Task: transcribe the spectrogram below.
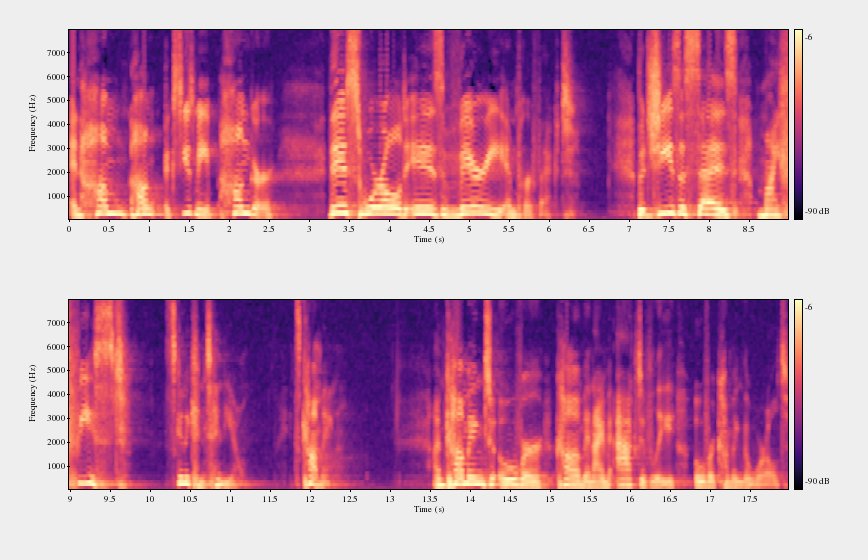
and hum, excuse me, hunger. This world is very imperfect. But Jesus says, My feast is going to continue. It's coming. I'm coming to overcome, and I'm actively overcoming the world.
